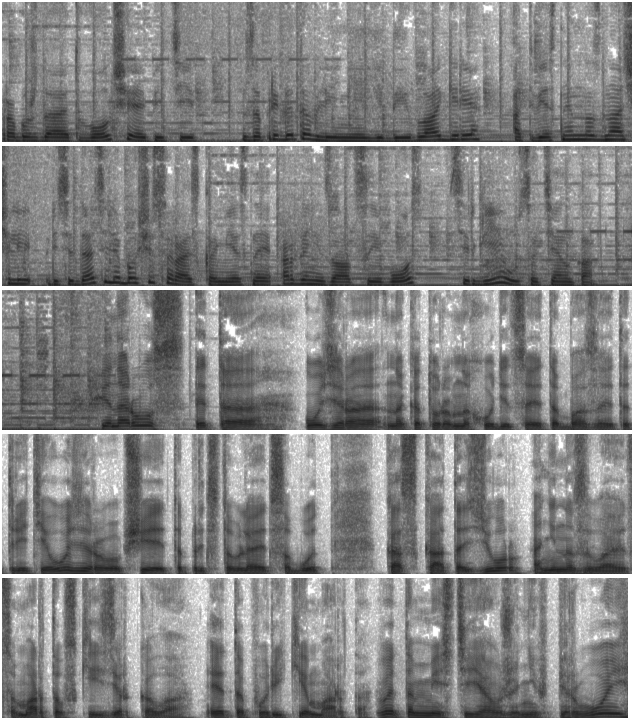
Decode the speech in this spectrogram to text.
пробуждают волчий аппетит. За приготовление еды в лагере ответственным назначили председателя Бахчисарайской местной организации ВОЗ Сергея Усатенко. Фенорос – это озеро, на котором находится эта база, это третье озеро. Вообще это представляет собой каскад озер. Они называются Мартовские зеркала. Это по реке Марта. В этом месте я уже не впервой.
